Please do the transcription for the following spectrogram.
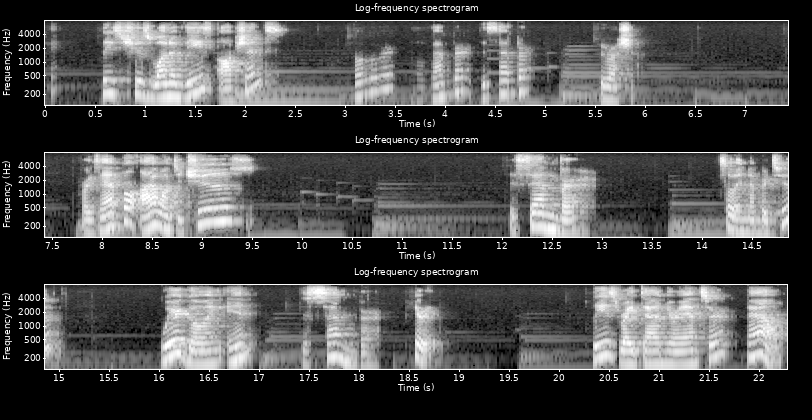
Okay, please choose one of these options. October, November, December to Russia. For example, I want to choose December. So in number two, we're going in December, period. Please write down your answer now.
